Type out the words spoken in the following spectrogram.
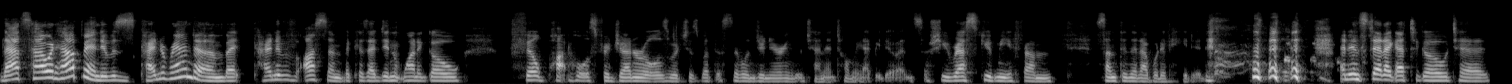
that's how it happened. It was kind of random, but kind of awesome because I didn't want to go fill potholes for generals, which is what the civil engineering lieutenant told me I'd be doing. So she rescued me from something that I would have hated. and instead, I got to go to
